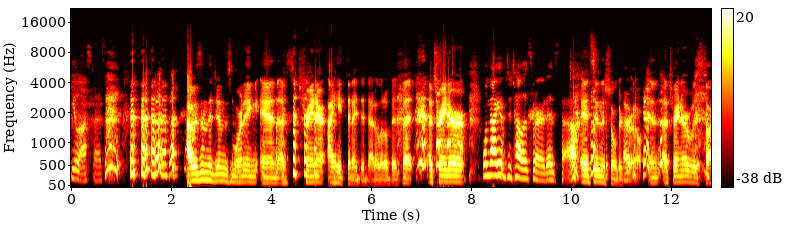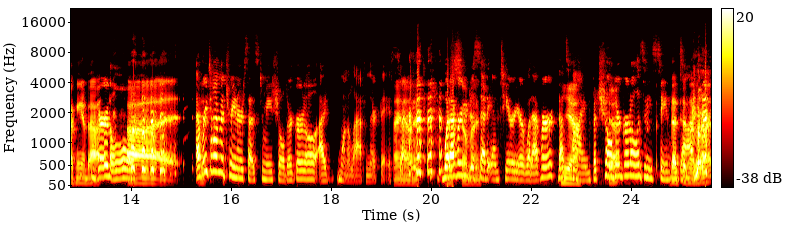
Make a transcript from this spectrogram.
You lost us. I was in the gym this morning and a trainer. I hate that I did that a little bit, but a trainer. well, now you have to tell us where it is, though. It's in the shoulder girdle, Okay. and a trainer was talking about. girdle. Uh, Every time a trainer says to me shoulder girdle, I want to laugh in their face. I Sorry. know. Whatever so you just much. said, anterior, whatever, that's Yeah. fine. But shoulder Yeah. girdle is insanely That's dumb. another.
